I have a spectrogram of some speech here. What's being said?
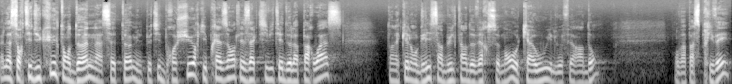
À la sortie du culte, on donne à cet homme une petite brochure qui présente les activités de la paroisse, dans laquelle on glisse un bulletin de versement au cas où il veut faire un don. On ne va pas se priver.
